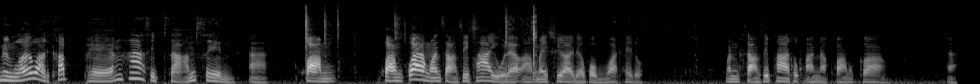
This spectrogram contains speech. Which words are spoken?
หนึ่งร้อยวัตต์ครับ แผงห้าสิบสามเซนอะความความกว้างมันสามสิบห้าอยู่แล้วอะไม่เชื่อเดี๋ยวผมวัดให้ดู มันสามสิบห้าทุกอันนะความกว้างอะ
